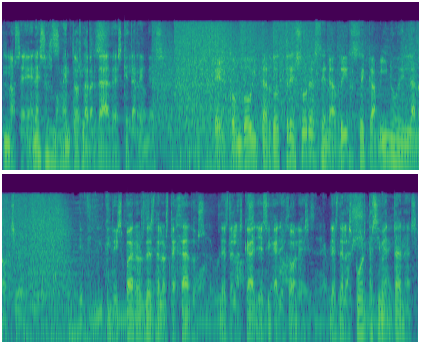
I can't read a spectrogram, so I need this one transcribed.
No sé, en esos momentos la verdad es que te rindes. El convoy tardó tres horas en abrirse camino en la noche. Disparos desde los tejados, desde las calles y callejones, desde las puertas y ventanas.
